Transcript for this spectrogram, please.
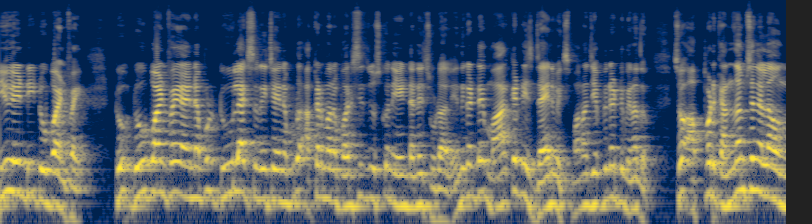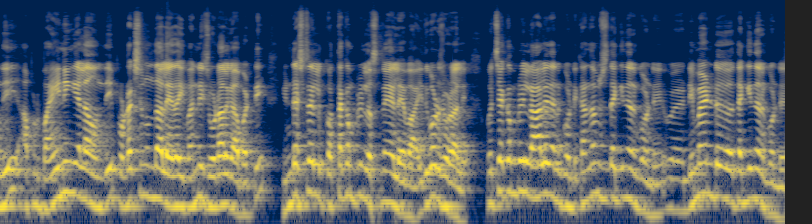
వ్యూ ఏంటి? Two point five two two point five అయినప్పుడు టూ ల్యాక్స్ రీచ్ అయినప్పుడు అక్కడ మన పరిస్థితి చూసుకొని ఏంటనేది చూడాలి. ఎందుకంటే మార్కెట్ ఈస్ డైనమిక్స్. మనం చెప్పినట్టు వినదు. సో అప్పటి కన్జంప్షన్ ఎలా ఉంది? అప్పుడు మైనింగ్ ఎలా ఉంది? ప్రొడక్షన్ ఉందా లేదా? ఇవన్నీ చూడాలి కాబట్టి ఇండస్ట్రియల్ కొత్త కంపెనీలు వస్తున్నాయా లేవా? ఇది కూడా చూడాలి. వచ్చే కంపెనీలు రాలేదనుకోండి కన్జంప్షన్ తగ్గింది అనుకోండి డిమాండ్ తగ్గింది అనుకోండి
